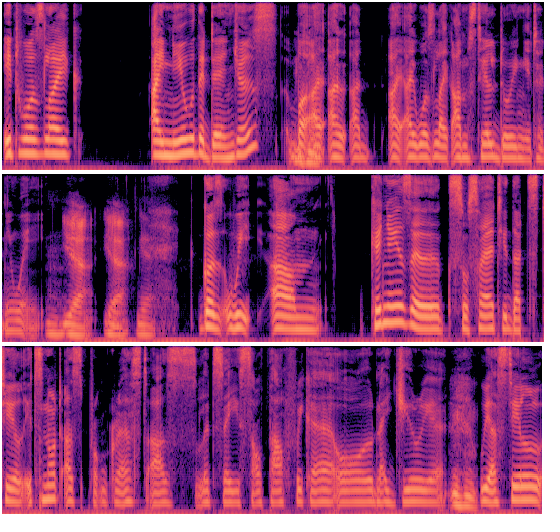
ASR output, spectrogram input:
it was like i knew the dangers but I, I i i I was like i'm still doing it anyway. Yeah, yeah, Yeah. because we um Kenya is a society that still it's not as progressed as let's say South Africa or Nigeria. We are still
